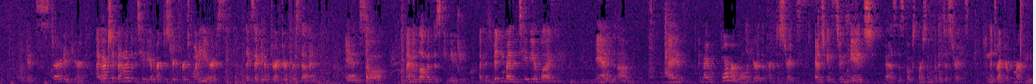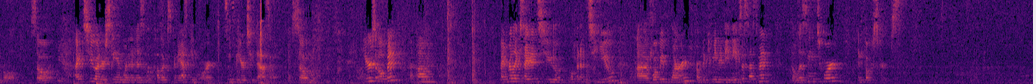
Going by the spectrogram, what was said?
get started here. I've actually been with the Batavia Park District for 20 years, the executive director for seven, and so I'm in love with this community. I've been bitten by the Batavia bug, and um, I've, in my former role here at the Park District, had a chance to engage as the spokesperson for the district in the director of marketing role. So I too understand what it is the public's been asking for since the year 2000. So here's open. Um, I'm really excited to open up to you uh, what we've learned from the community needs assessment, the listening tour, and focus groups.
